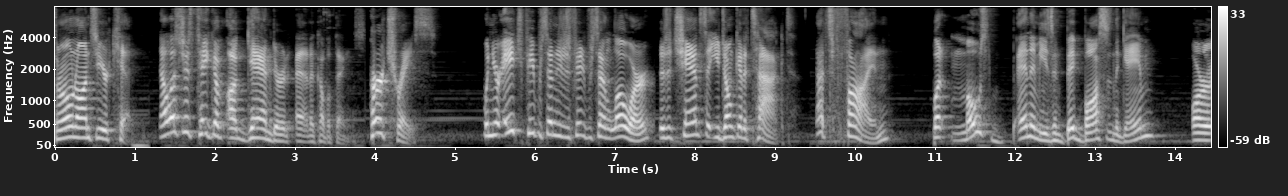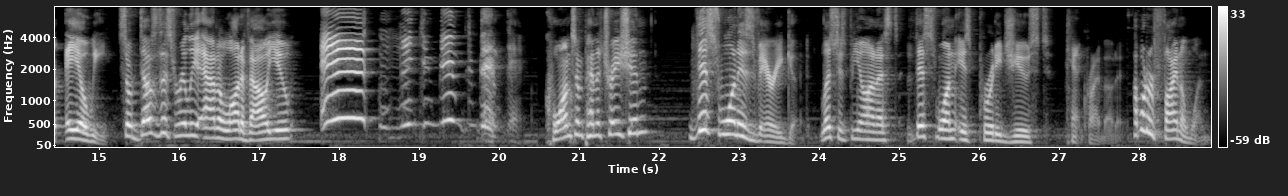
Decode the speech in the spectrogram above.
thrown onto your kit. Now let's just take a, a gander at a couple things. Per trace. When your HP percentage is 50% lower, there's a chance that you don't get attacked. That's fine. But most enemies and big bosses in the game are AoE. So does this really add a lot of value? Quantum penetration? This one is very good. Let's just be honest. This one is pretty juiced. Can't cry about it. How about her final one?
